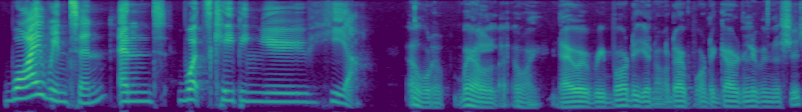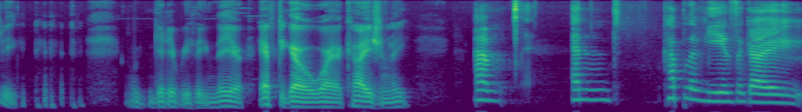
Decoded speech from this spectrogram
why Winton and what's keeping you here? Oh, well, well, I know everybody and I don't want to go and live in the city. we can get everything there. Have to go away occasionally. Um, and couple of years ago,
